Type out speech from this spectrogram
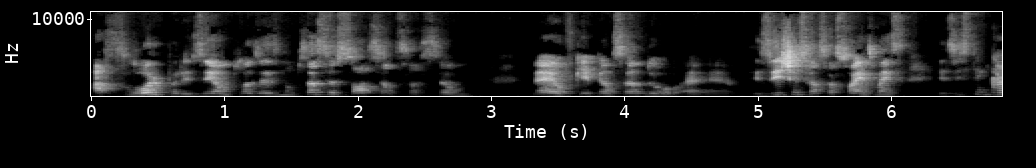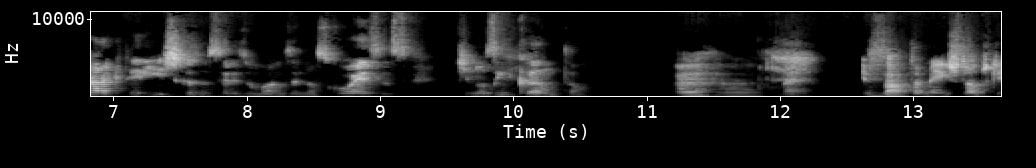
A flor, por exemplo, às vezes não precisa ser só sensação. Né? Eu fiquei pensando, é, existem sensações, mas existem características nos seres humanos e nas coisas que nos encantam. Uhum. Né? Exatamente, tanto que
